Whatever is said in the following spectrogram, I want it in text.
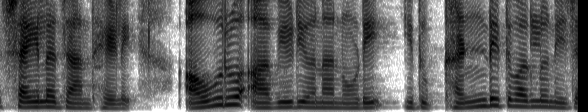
ಶೈಲಜಾ ಅಂತ ಹೇಳಿ, ಅವರು ಆ ವಿಡಿಯೋನ ನೋಡಿ, ಇದು ಖಂಡಿತವಾಗ್ಲೂ ನಿಜ.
